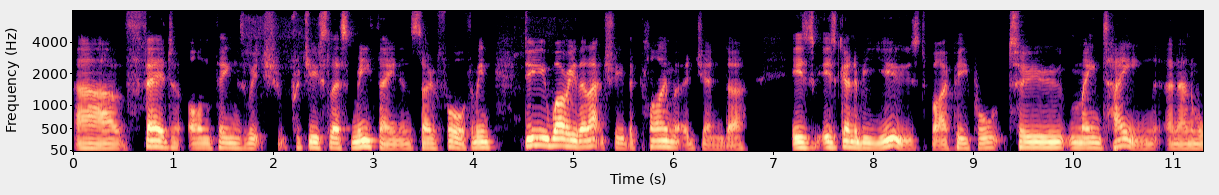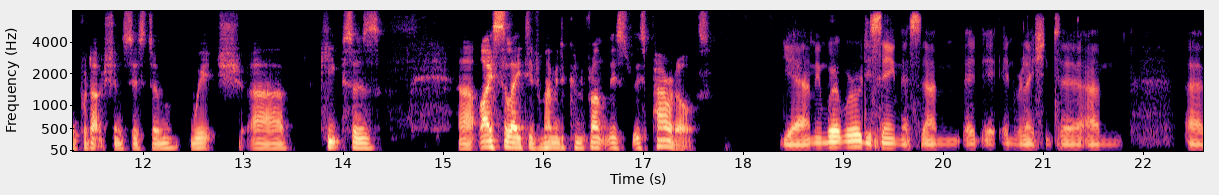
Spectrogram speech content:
uh, fed on things which produce less methane and so forth. I mean, do you worry that actually the climate agenda? is is going to be used by people to maintain an animal production system which uh, keeps us uh, isolated from having to confront this this paradox. Yeah, I mean we're we're already seeing this um, in, in, relation to um, uh,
